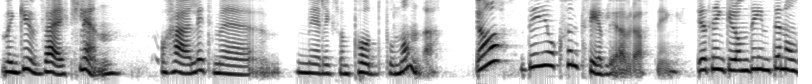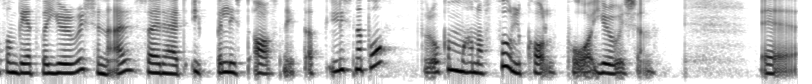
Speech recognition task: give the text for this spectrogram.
Men gud, verkligen. Och härligt med, med liksom podd på måndag. Ja, det är ju också en trevlig överraskning. Jag tänker om det inte är någon som vet vad Eurovision är så är det här ett ypperligt avsnitt att lyssna på. För då kommer man ha full koll på Eurovision. Eh,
